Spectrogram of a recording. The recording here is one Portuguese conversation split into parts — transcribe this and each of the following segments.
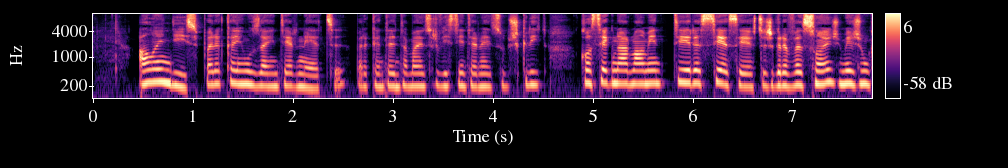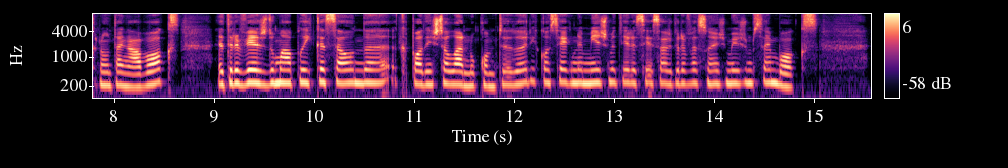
Além disso, para quem usa a internet, para quem tem também o serviço de internet subscrito, consegue normalmente ter acesso a estas gravações, mesmo que não tenha a box, através de uma aplicação da- que pode instalar no computador e consegue na mesma ter acesso às gravações mesmo sem box.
